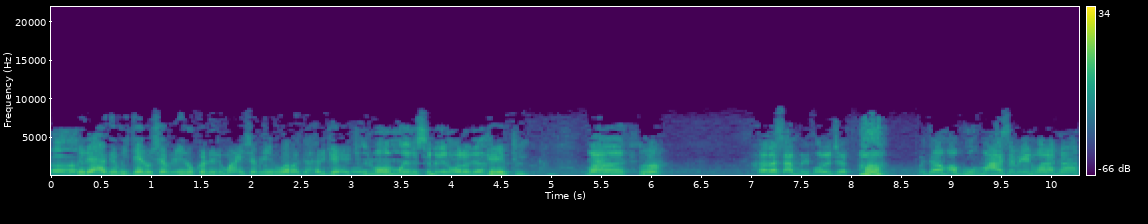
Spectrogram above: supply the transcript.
أها. طلع حق 270 وكل اللي معي 70 ورقة. رجعت المهم وين ال 70 ورقة؟ جيبتي. معك ها خلص عمي فرجت ها؟ ما دام أبوك معاه 70 ورقة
